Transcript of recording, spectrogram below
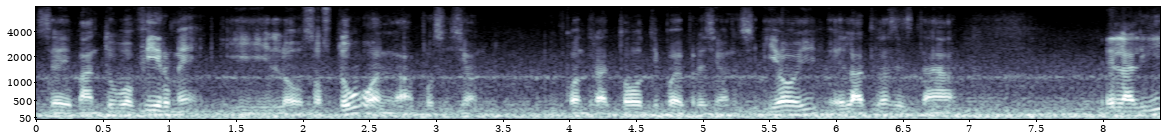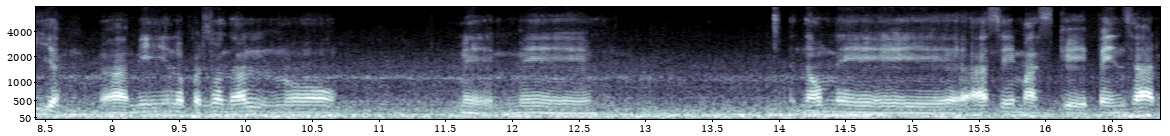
se mantuvo firme y lo sostuvo en la posición contra todo tipo de presiones. Y hoy el Atlas está en la liguilla. A mí en lo personal no me no me hace más que pensar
